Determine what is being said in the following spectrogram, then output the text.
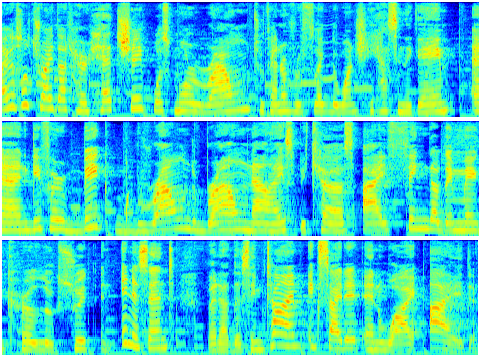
I also tried that her head shape was more round to kind of reflect the one she has in the game and give her big round brown eyes because I think that they make her look sweet and innocent but at the same time excited and wide-eyed.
